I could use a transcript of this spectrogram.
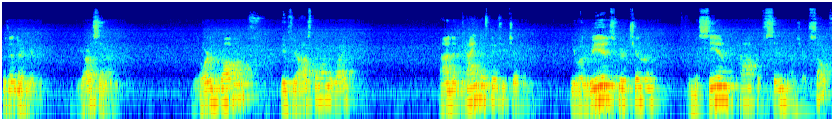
within their hearing, if you are a sinner, the Lord in providence gives you a husband and a wife, and in kindness gives you children. You will raise your children in the same path of sin as yourself.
